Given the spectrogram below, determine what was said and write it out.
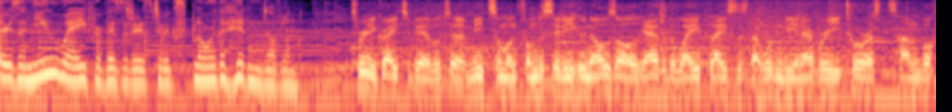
There's a new way for visitors to explore the hidden Dublin. It's really great to be able to meet someone from the city who knows all the out of the way places that wouldn't be in every tourist's handbook.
